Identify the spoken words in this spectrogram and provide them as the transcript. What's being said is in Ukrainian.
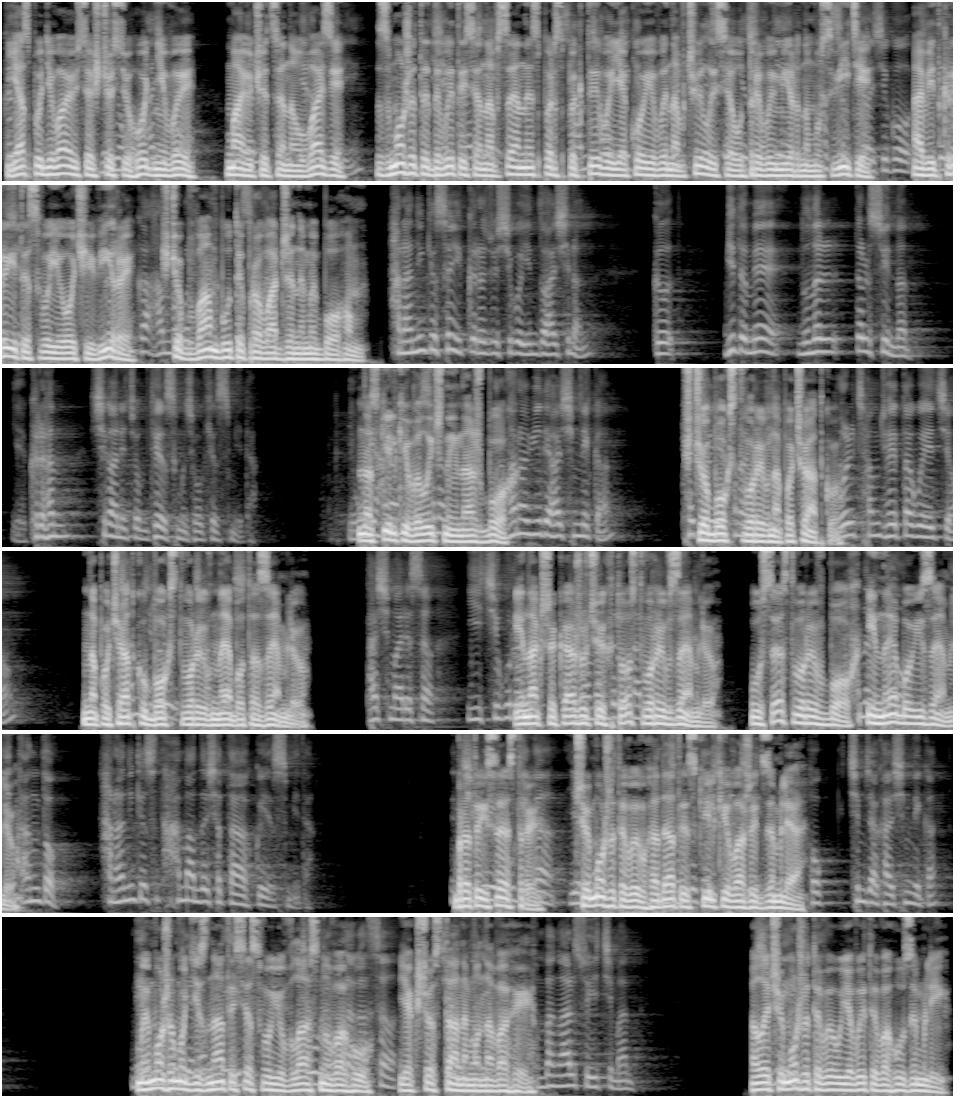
Я сподіваюся, що сьогодні ви, маючи це на увазі, зможете дивитися на все не з перспективи, якої ви навчилися у тривимірному світі, а відкрийте свої очі віри, щоб вам бути провадженими Богом. Наскільки величний наш Бог? Що Бог створив на початку? На початку Бог створив небо та землю. Інакше кажучи, хто створив землю? Усе створив Бог і небо, і землю. Брати і сестри, чи можете ви вгадати, скільки важить земля? Ми можемо дізнатися свою власну вагу, якщо станемо на ваги. Але чи можете ви уявити вагу землі?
